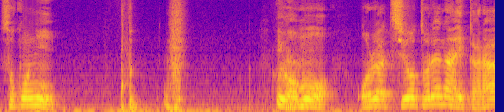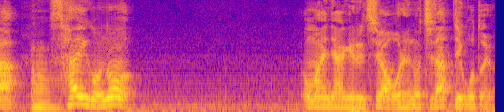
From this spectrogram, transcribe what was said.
そこに今 もう俺は血を取れないから、うん。最後のお前にあげる血は俺の血だっていうことよ。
